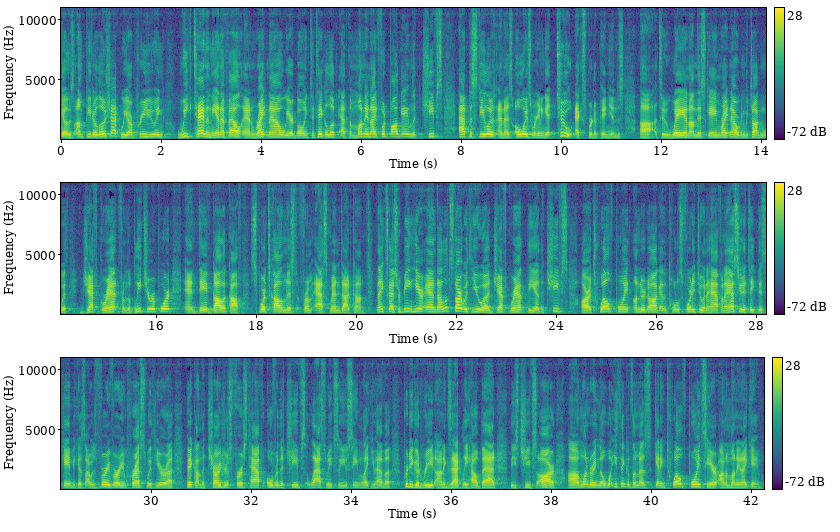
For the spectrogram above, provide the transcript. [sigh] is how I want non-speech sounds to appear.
I'm Peter Loshak. We are previewing Week 10 in the NFL, and right now we are going to take a look at the Monday Night Football game, the Chiefs at the Steelers. And as always, we're going to get two expert opinions uh, to weigh in on this game. Right now, we're going to be talking with Jeff Grant from the Bleacher Report and Dave Golokhov, sports columnist from AskMen.com. Thanks, guys, for being here. And uh, let's start with you, uh, Jeff Grant. The uh, the Chiefs are a 12-point underdog, and the total's 42 and a half. And I asked you to take this game because I was very, very impressed with your uh, pick on the Chargers first half over the Chiefs last week. So you seem like you have a pretty good read on exactly how bad these Chiefs are. Uh, I'm wondering, though, what you think of them as getting 12 points here on a Monday night game.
